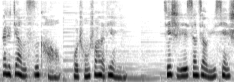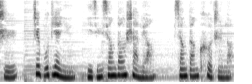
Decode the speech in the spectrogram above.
带着这样的思考，我重刷了电影。其实，相较于现实，这部电影已经相当善良、相当克制了。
